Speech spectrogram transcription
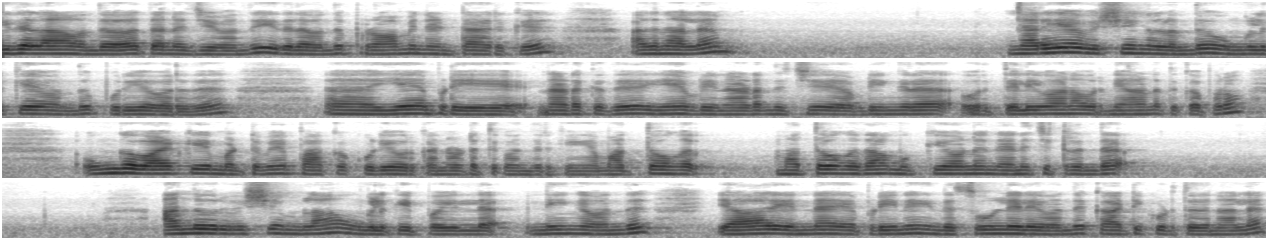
இதெல்லாம் வந்து ஏர்த் எனர்ஜி வந்து இதில் வந்து ப்ராமினெண்ட்டாக இருக்குது அதனால் நிறைய விஷயங்கள் வந்து உங்களுக்கே வந்து புரிய வருது. ஏன் இப்படி நடக்குது? ஏன் இப்படி நடந்துச்சு? அப்படிங்கிற ஒரு தெளிவான ஒரு ஞானத்துக்கு அப்புறம் உங்கள் வாழ்க்கையை மட்டுமே பார்க்கக்கூடிய ஒரு கண்ணோட்டத்துக்கு வந்திருக்கீங்க. மற்றவங்க மற்றவங்க தான் முக்கியம்னு நினச்சிட்டு இருந்த அந்த ஒரு விஷயம்லாம் உங்களுக்கு இப்போ இல்லை. நீங்கள் வந்து யார் என்ன எப்படின்னு இந்த சூழ்நிலையை வந்து காட்டி கொடுத்ததுனால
